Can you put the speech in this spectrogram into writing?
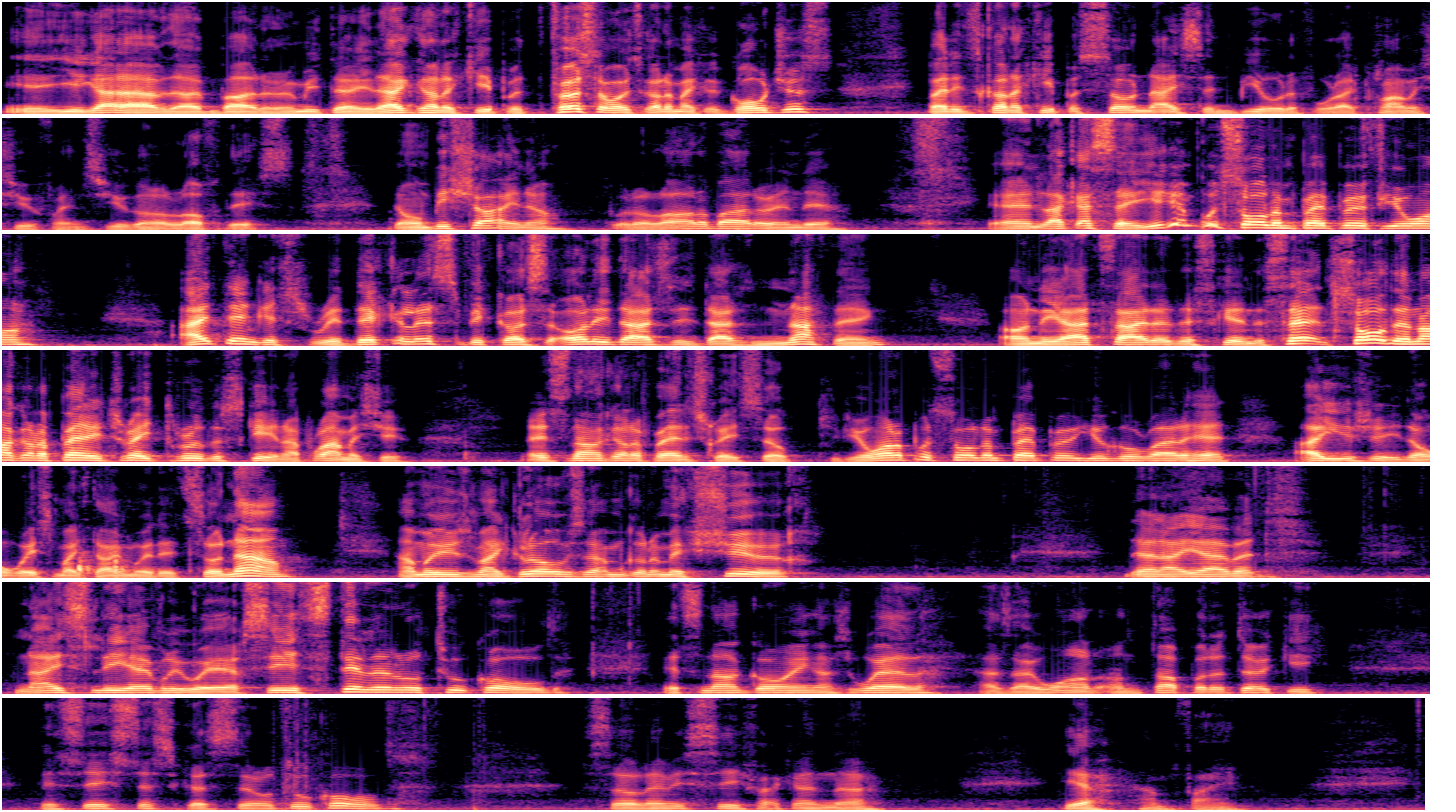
you gotta have that butter. Let me tell you, that's gonna keep it. First of all, it's gonna make it gorgeous, but it's gonna keep it so nice and beautiful. I promise you, friends, you're gonna love this. Don't be shy now. Put a lot of butter in there. And like I say, you can put salt and pepper if you want. I think it's ridiculous because all it does is does nothing on the outside of the skin. The salt are not going to penetrate through the skin, I promise you. It's not going to penetrate. So if you want to put salt and pepper, you go right ahead. I usually don't waste my time with it. So now I'm going to use my gloves. I'm going to make sure that I have it nicely everywhere. See, it's still a little too cold. It's not going as well as I want on top of the turkey. It's just because it's a little too cold. So let me see if I can, uh, yeah, I'm fine.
